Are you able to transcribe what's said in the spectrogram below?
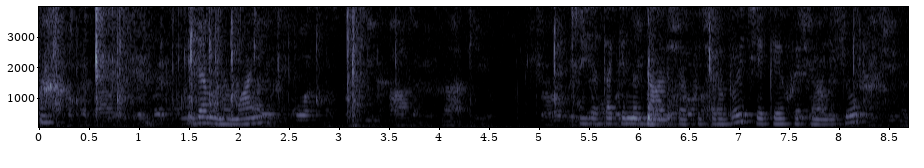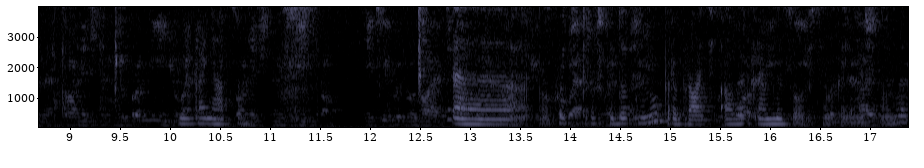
Йдемо на майнінг. Я так і не знаю, що я хочу робити, який я хочу манікюр. Непонятно. Е, хочу трошки довжину прибрати, але прям не зовсім, звісно. Ну,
